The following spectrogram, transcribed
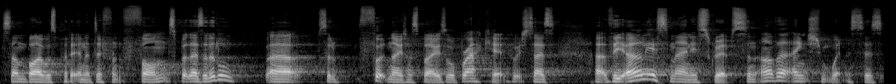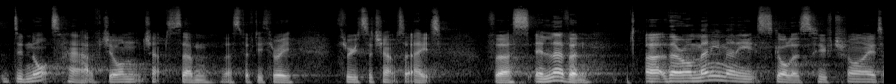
some Bibles put it in a different font, but there's a little uh, sort of footnote, I suppose, or bracket, which says uh, the earliest manuscripts and other ancient witnesses did not have John chapter 7, verse 53, through to chapter 8, verse 11. Uh, there are many, many scholars who've tried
